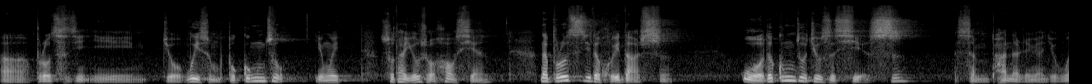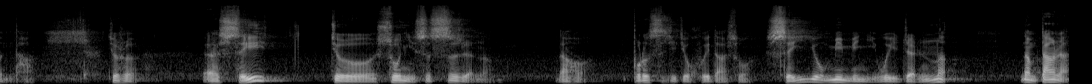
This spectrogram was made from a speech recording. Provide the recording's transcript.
呃布罗斯基你就为什么不工作？因为说他游手好闲。那布罗斯基的回答是：我的工作就是写诗。审判的人员就问他，就说。呃，谁就说你是诗人了？然后布鲁斯基就回答说：“谁又命名你为人了？”那么当然，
